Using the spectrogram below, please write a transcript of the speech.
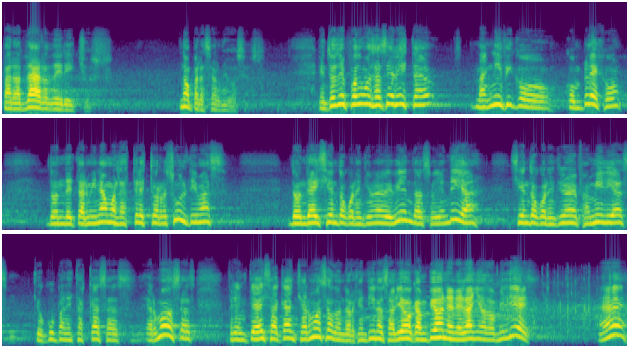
para dar derechos, no para hacer negocios. Entonces podemos hacer este magnífico complejo donde terminamos las tres torres últimas, donde hay 149 viviendas hoy en día, 149 familias que ocupan estas casas hermosas, frente a esa cancha hermosa donde Argentino salió campeón en el año 2010. ¿Eh?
